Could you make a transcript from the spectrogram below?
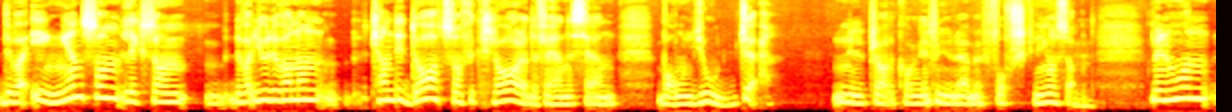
det var ingen som liksom... Det var, jo, det var någon kandidat som förklarade för henne sen vad hon gjorde. Nu kommer vi in det här med forskning och sånt. Men hon,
